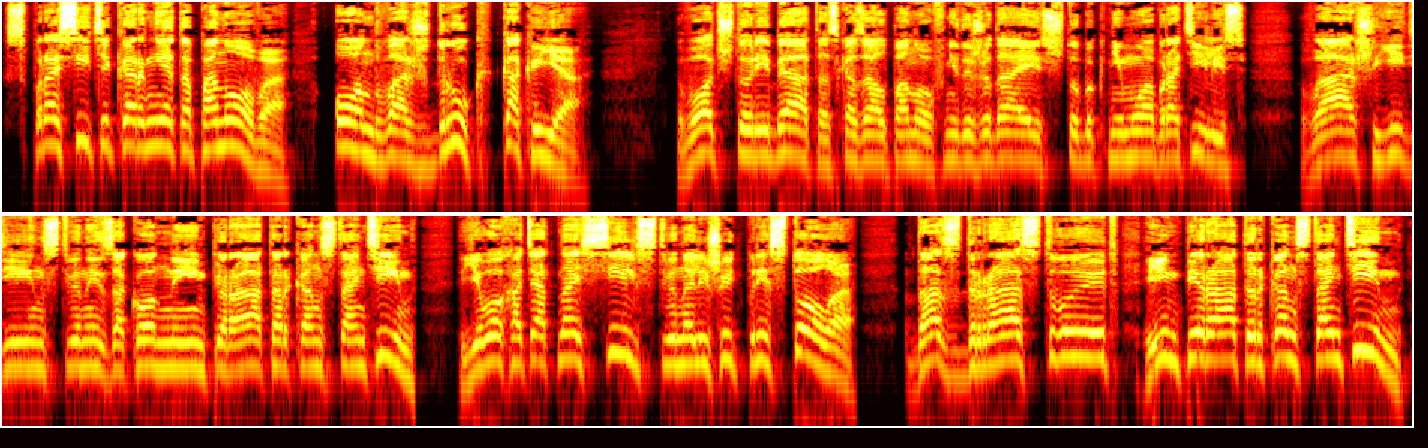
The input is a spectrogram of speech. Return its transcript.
Спросите Корнета Панова. Он ваш друг, как и я. «Вот что, ребята», — сказал Панов, не дожидаясь, чтобы к нему обратились, «ваш единственный законный император Константин, его хотят насильственно лишить престола. Да здравствует император Константин!»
